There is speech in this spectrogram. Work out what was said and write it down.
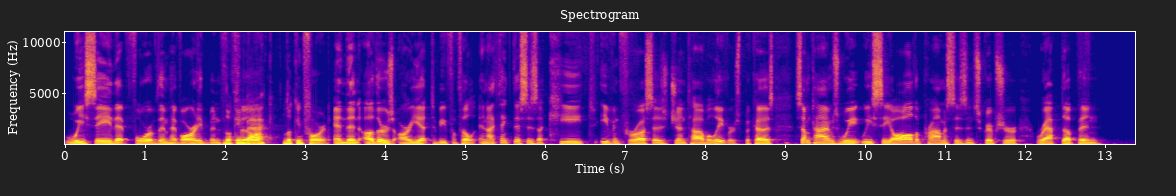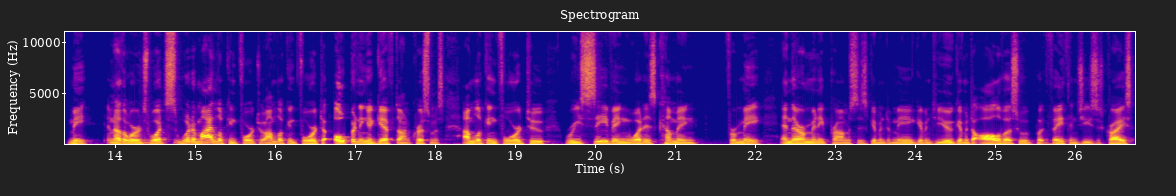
we see that four of them have already been fulfilled. Looking back, looking forward. and then others are yet to be fulfilled. And I think this is a key, to, even for us as Gentile believers, because sometimes we, we see all the promises in Scripture wrapped up in me. In other words, what's, what am I looking forward to? I'm looking forward to opening a gift on Christmas. I'm looking forward to receiving what is coming for me. And there are many promises given to me, given to you, given to all of us who have put faith in Jesus Christ.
